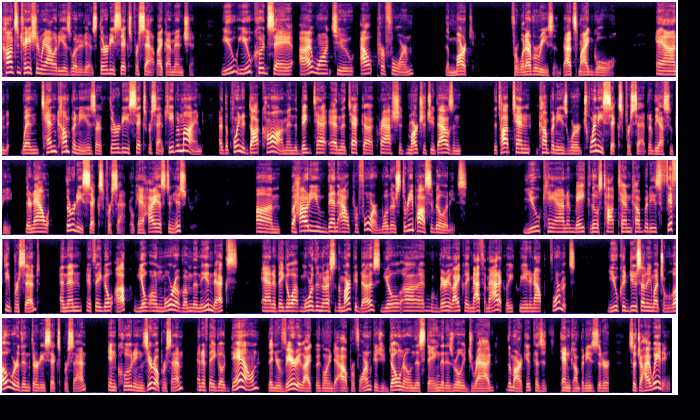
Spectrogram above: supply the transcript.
The concentration reality is what it is: thirty six percent, like I mentioned. You you could say I want to outperform the market for whatever reason. That's my goal, and when 10 companies are 36%. Keep in mind, at the point of dot com and the big tech and the tech uh, crash in March of 2000, the top 10 companies were 26% of the S&P. They're now 36%, okay, highest in history. Um, but how do you then outperform? Well, there's three possibilities. You can make those top 10 companies 50% and then if they go up, you'll own more of them than the index. And if they go up more than the rest of the market does, you'll uh, very likely mathematically create an outperformance. You could do something much lower than 36%, including 0%. And if they go down, then you're very likely going to outperform because you don't own this thing that has really dragged the market because it's 10 companies that are such a high weighting.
